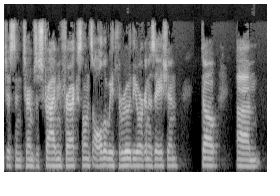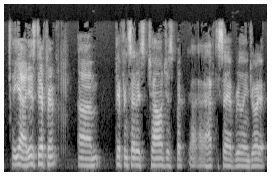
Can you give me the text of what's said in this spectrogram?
just in terms of striving for excellence all the way through the organization. So, um, yeah, it is different, um, different set of challenges, but I have to say I've really enjoyed it.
